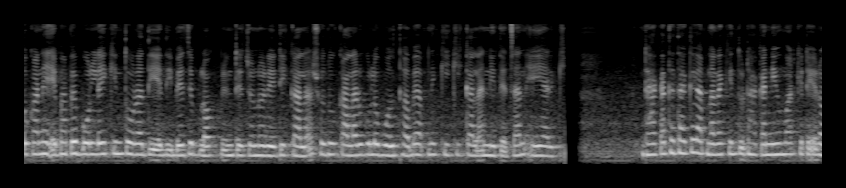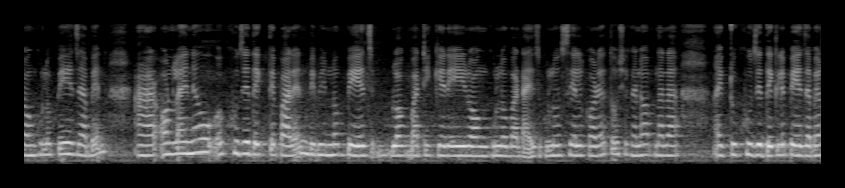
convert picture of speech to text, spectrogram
দোকানে এভাবে বললেই কিন্তু ওরা দিয়ে দিবে যে ব্লক প্রিন্টের জন্য রেডি কালার শুধু কালারগুলো বলতে হবে আপনি কি কি কালার নিতে চান এই আর কি। ঢাকাতে থাকলে আপনারা কিন্তু ঢাকা নিউ মার্কেটে এই রঙগুলো পেয়ে যাবেন। আর অনলাইনেও খুঁজে দেখতে পারেন বিভিন্ন পেজ ব্লক বাটিকের এই রঙগুলো বা ডাইসগুলো সেল করে, তো সেখানেও আপনারা একটু খুঁজে দেখলে পেয়ে যাবেন,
